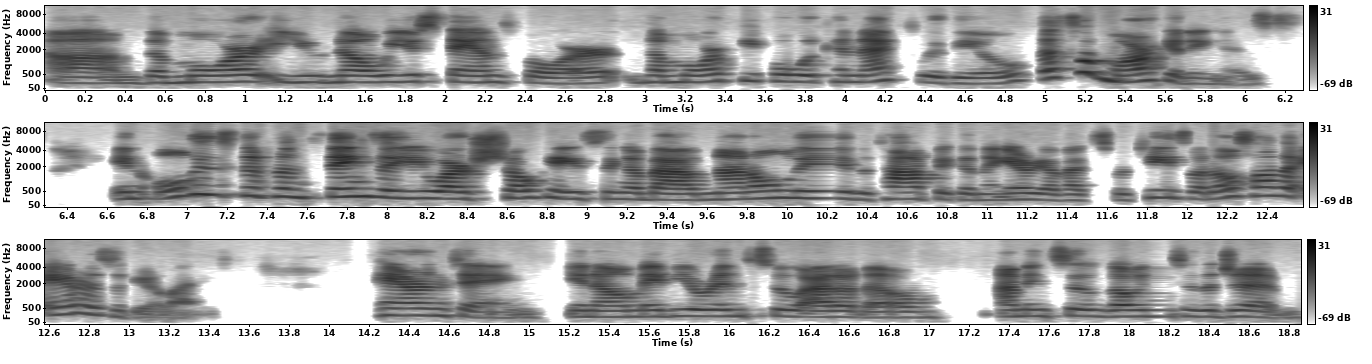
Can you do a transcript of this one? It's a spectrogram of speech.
um, the more you know you stand for, the more people will connect with you. That's what marketing is. In all these different things that you are showcasing about not only the topic and the area of expertise, but also other areas of your life. Parenting, you know, maybe you're into, I don't know, I'm into going to the gym,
